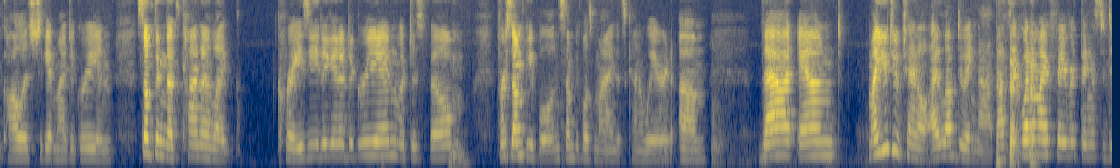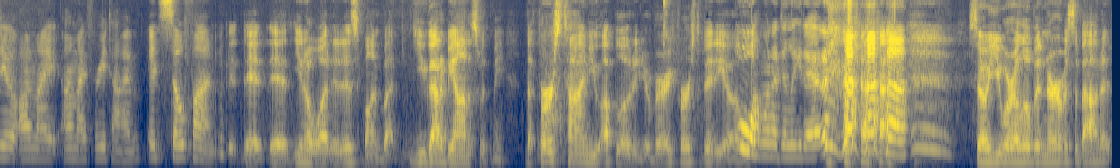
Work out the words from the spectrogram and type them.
college to get my degree and something that's kind of like crazy to get a degree in, which is film. Mhm. For some people, in some people's mind, it's kind of weird. Um, that and my YouTube channel, I love doing that. That's like one of my favorite things to do on my on my free time. It's so fun. It, it, it, you know what? It is fun, but you got to be honest with me. The first time you uploaded your very first video, Oh, I want to delete it. so you were a little bit nervous about it.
